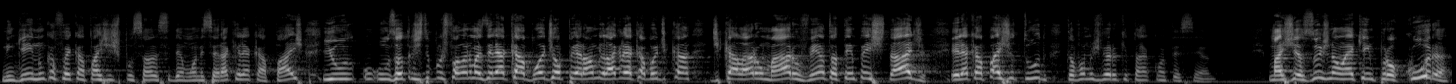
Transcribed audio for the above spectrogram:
Ninguém nunca foi capaz de expulsar esse demônio. Será que ele é capaz? E o, os outros discípulos falando, mas ele acabou de operar um milagre, ele acabou de, de calar o mar, o vento, a tempestade. Ele é capaz de tudo. Então vamos ver o que está acontecendo. Mas Jesus não é quem procura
